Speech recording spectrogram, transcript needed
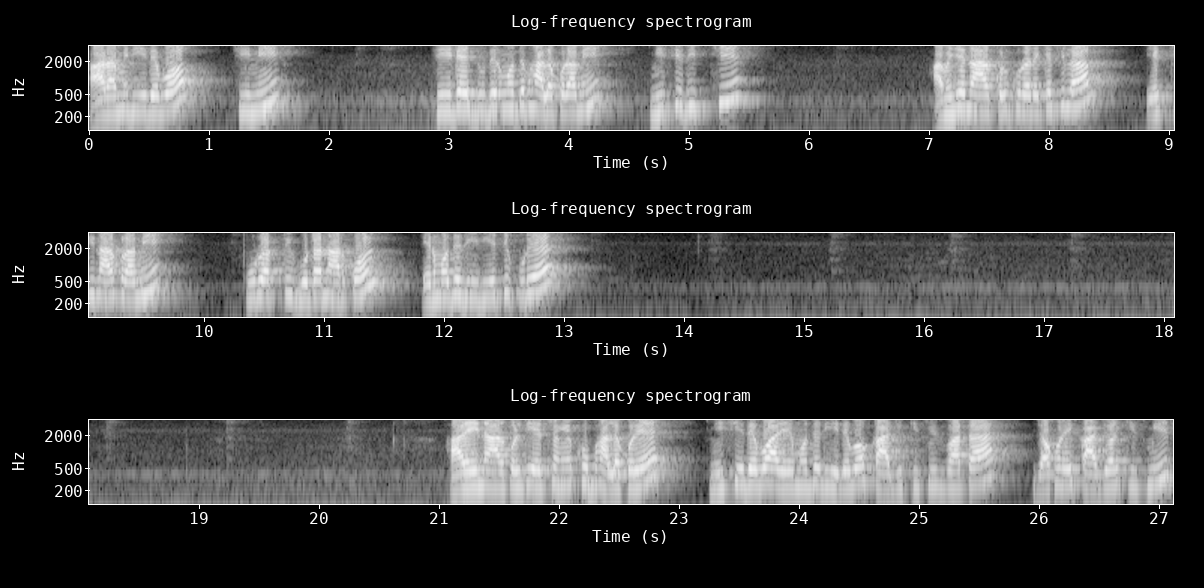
আর আমি দিয়ে দেব চিনি। চিনিটা এই দুধের মধ্যে ভালো করে আমি মিশিয়ে দিচ্ছি। আমি যে নারকল কুড়া রেখেছিলাম, একটি নারকল আমি পুরো একটি গোটা নারকল এর মধ্যে দিয়ে দিয়েছি কুড়ে। আর এই নারকলটি এর সঙ্গে খুব ভালো করে মিশিয়ে দেবো, আর এর মধ্যে দিয়ে দেবো কাজু কিশমিশ বাটা। যখন এই কাজু আর কিশমিশ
